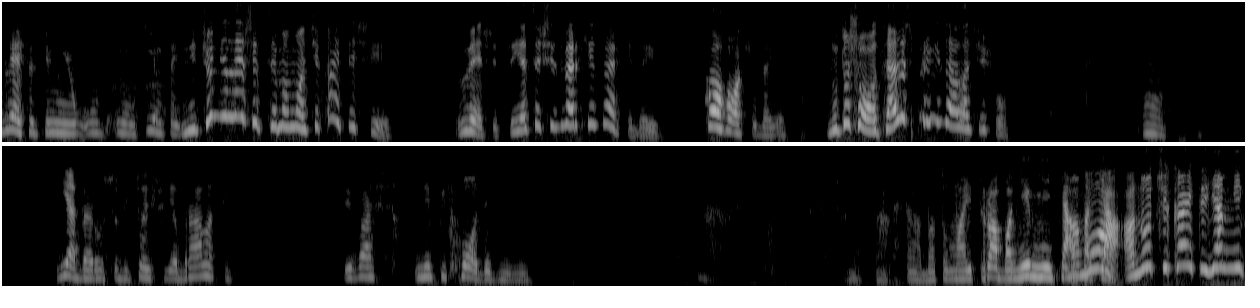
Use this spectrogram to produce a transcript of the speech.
Лишиться мені у, у кімнаті. Нічого не лишиться, мамо, чекайте ще. Лишиться. Я це ще зверхи зверхи даю. Кого ще дає? Ну то що, оце лиш прив'язала чи що? О. Я беру собі той, що я брала, ти, ти ваш не підходить мені. То не так треба, то має треба, не мені тя Мамо, а ну чекайте, я мені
